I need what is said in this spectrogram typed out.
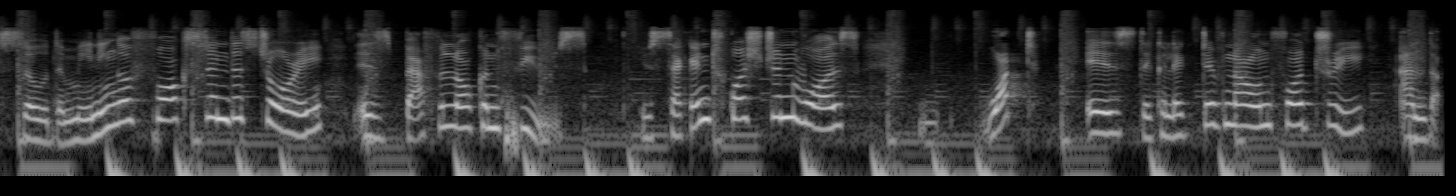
So, the meaning of foxed in the story is baffle or confuse. Your second question was What is the collective noun for tree? And the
